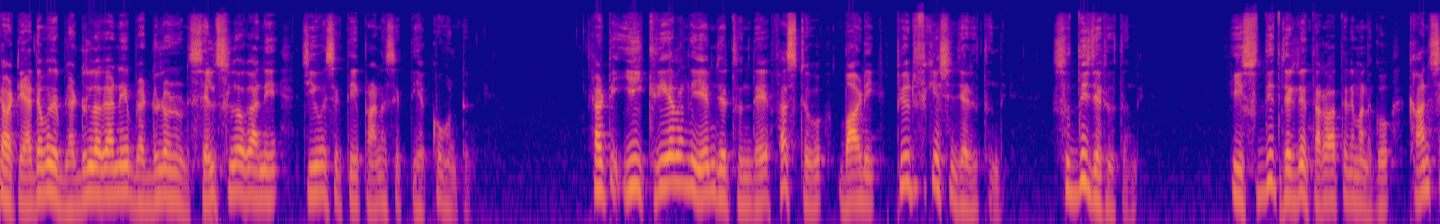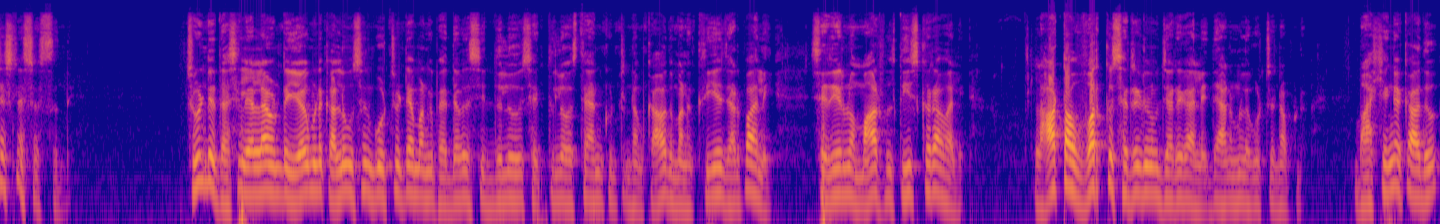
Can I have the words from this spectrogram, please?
కాబట్టి అదేమంది? బ్లడ్లో కానీ బ్లడ్లో సెల్స్లో కానీ జీవశక్తి ప్రాణశక్తి ఎక్కువ ఉంటుంది. కాబట్టి ఈ క్రియలను ఏం జరుగుతుంది ఫస్ట్ బాడీ ప్యూరిఫికేషన్ జరుగుతుంది. శుద్ధి జరుగుతుంది. ఈ శుద్ధి జరిగిన తర్వాతనే మనకు కాన్షియస్నెస్ వస్తుంది. చూడండి దశలు ఎలా ఉంటాయి? యోగముడి కళ్ళు మూసుకొని కూర్చుంటే మనకు పెద్ద పెద్ద సిద్ధులు శక్తులు వస్తాయి అనుకుంటున్నాం. కాదు మనం క్రియ జరపాలి. శరీరంలో మార్పులు తీసుకురావాలి. లాట్ ఆఫ్ వర్క్ శరీరంలో జరగాలి ధ్యానంలో కూర్చున్నప్పుడు. బాహ్యంగా కాదు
